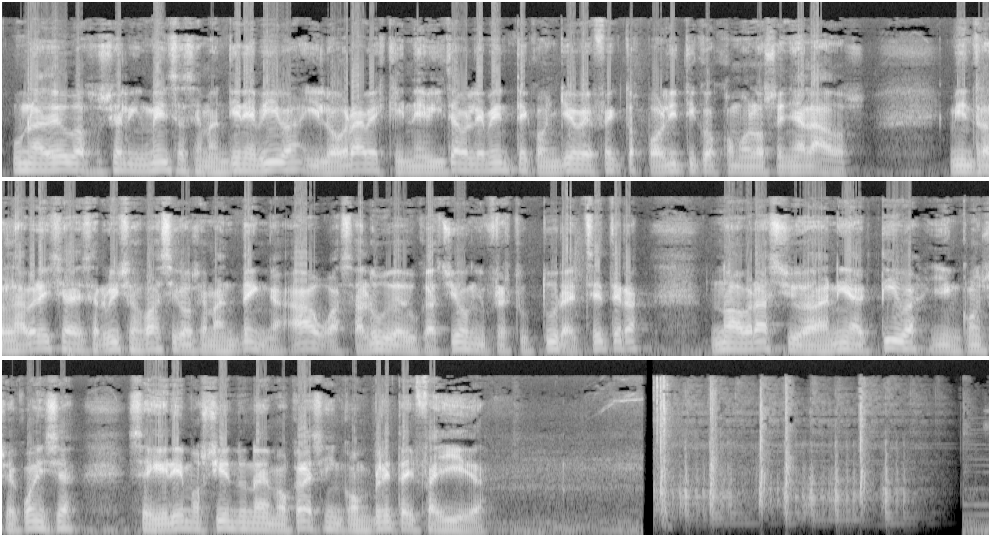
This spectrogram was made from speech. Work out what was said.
Una deuda social inmensa se mantiene viva y lo grave es que inevitablemente conlleva efectos políticos como los señalados Mientras la brecha de servicios básicos se mantenga, agua, salud, educación, infraestructura, etc., no habrá ciudadanía activa y en consecuencia seguiremos siendo una democracia incompleta y fallida.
